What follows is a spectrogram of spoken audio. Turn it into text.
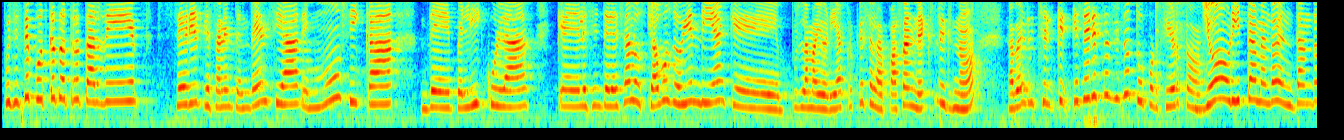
Pues este podcast va a tratar de series que están en tendencia, de música, de películas, que les interesa a los chavos de hoy en día, que pues la mayoría creo que se la pasa en Netflix, ¿no? A ver, Ritzel, ¿qué, ¿qué, serie estás viendo tú, por cierto? Yo ahorita me ando aventando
